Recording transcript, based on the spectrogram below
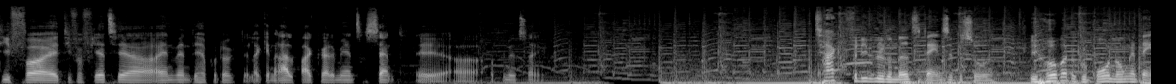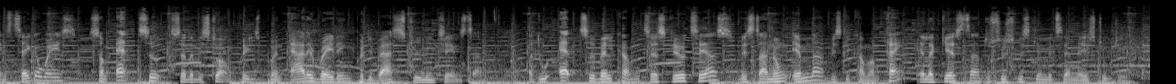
de får, de får flere til at anvende det her produkt, eller generelt bare gøre det mere interessant øh, at, at benytte sig af. Tak fordi du lyttede med til dagens episode. Vi håber, du kunne bruge nogle af dagens takeaways. Som altid sætter vi stor pris på en ærlig rating på diverse streamingtjenester. Og du er altid velkommen til at skrive til os, hvis der er nogle emner, vi skal komme omkring, eller gæster, du synes, vi skal invitere med i studiet.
